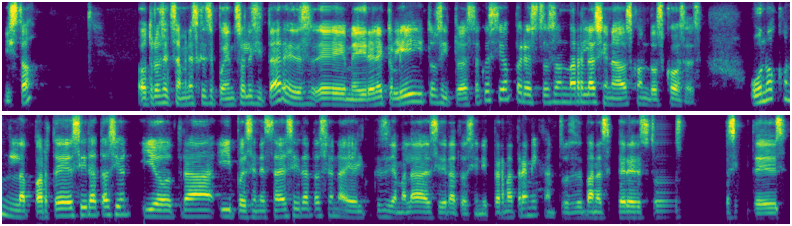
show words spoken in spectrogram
¿Listo? Otros exámenes que se pueden solicitar es eh, medir electrolitos y toda esta cuestión, pero estos son más relacionados con dos cosas. Uno con la parte de deshidratación y otra, y pues en esta deshidratación hay algo que se llama la deshidratación hipernatrémica, entonces van a ser estos pacientes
